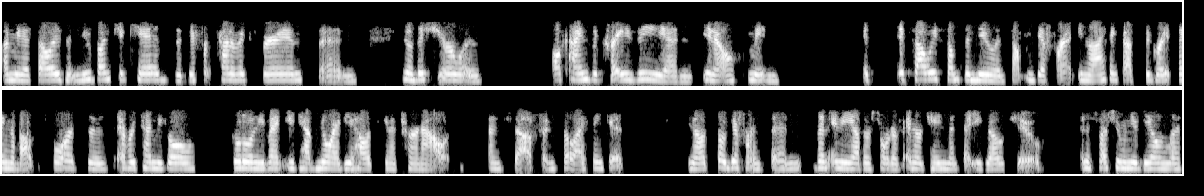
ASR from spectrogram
I mean, it's always a new bunch of kids, a different kind of experience, and you know, this year was all kinds of crazy, and you know, I mean, it's always something new and something different. You know, I think that's the great thing about sports is every time you go go to an event, you'd have no idea how it's going to turn out and stuff. And so I think it's you know, it's so different than than any other sort of entertainment that you go to, and especially when you're dealing with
